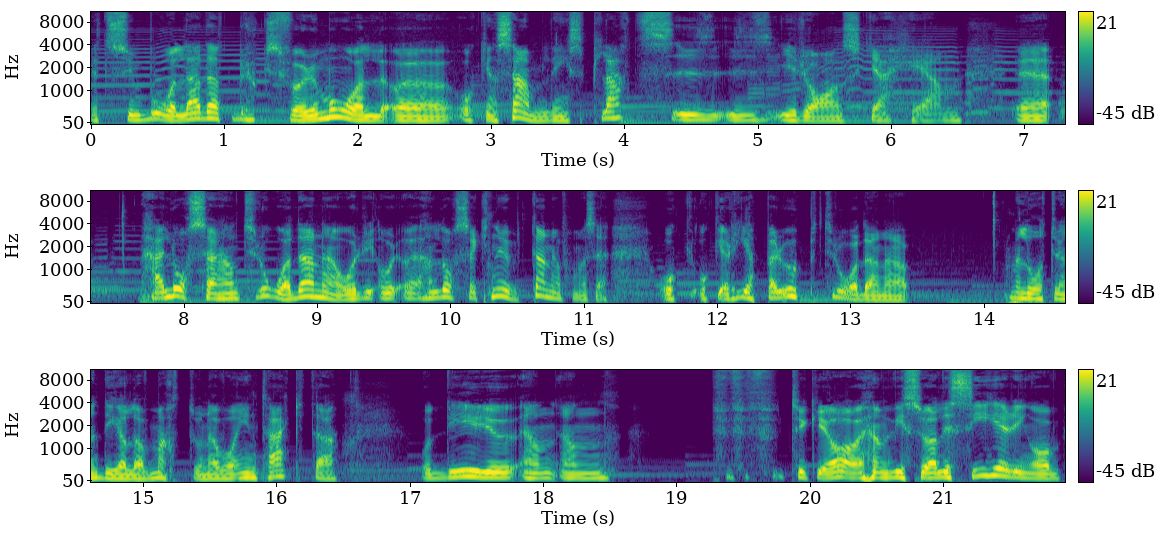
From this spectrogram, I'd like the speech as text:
ett symbolladdat bruksföremål eh, och en samlingsplats i, i iranska hem. Eh, här lossar han trådarna och, och, och, han lossar knutarna får man säga och, och repar upp trådarna men låter en del av mattorna vara intakta. Och det är ju en, en tycker jag, en visualisering av,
